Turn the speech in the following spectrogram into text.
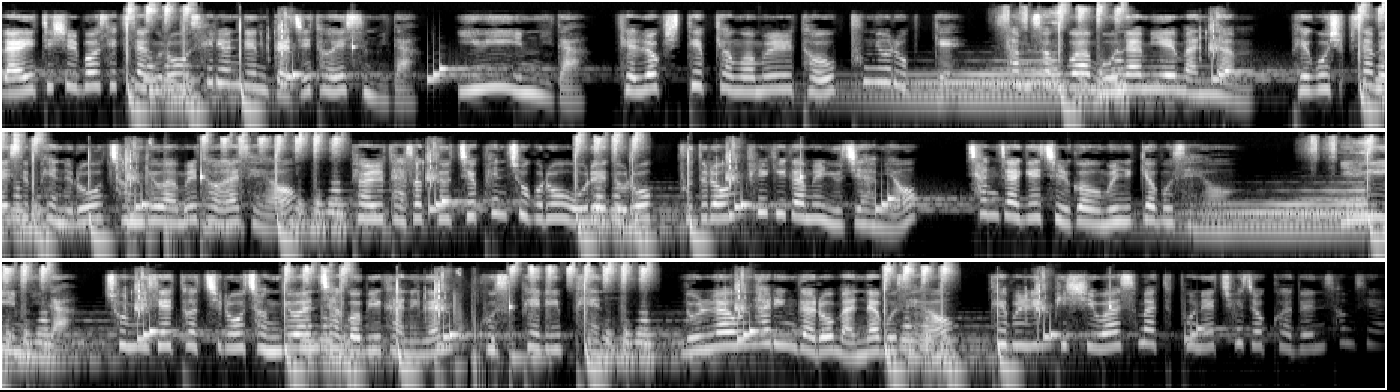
라이트 실버 색상으로 세련됨까지 더했습니다. 2위입니다. 갤럭시 탭 경험을 더욱 풍요롭게 삼성과 모나미의 만남 153S 펜으로 정교함을 더하세요. 별 5교체 펜 촉으로 오래도록 부드러운 필기감을 유지하며 창작의 즐거움을 느껴보세요. 1위입니다. 초미세 터치로 정교한 작업이 가능한 고스페리 펜. 놀라운 할인가로 만나보세요. 태블릿 PC와 스마트폰에 최적화된 섬세한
